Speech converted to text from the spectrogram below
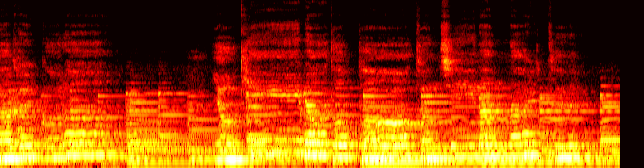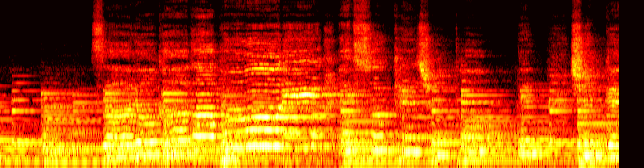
나갈 거라. 여기며 덮어둔 지난 날들 쌓여가다 보니 익숙해져 버린 쉽게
